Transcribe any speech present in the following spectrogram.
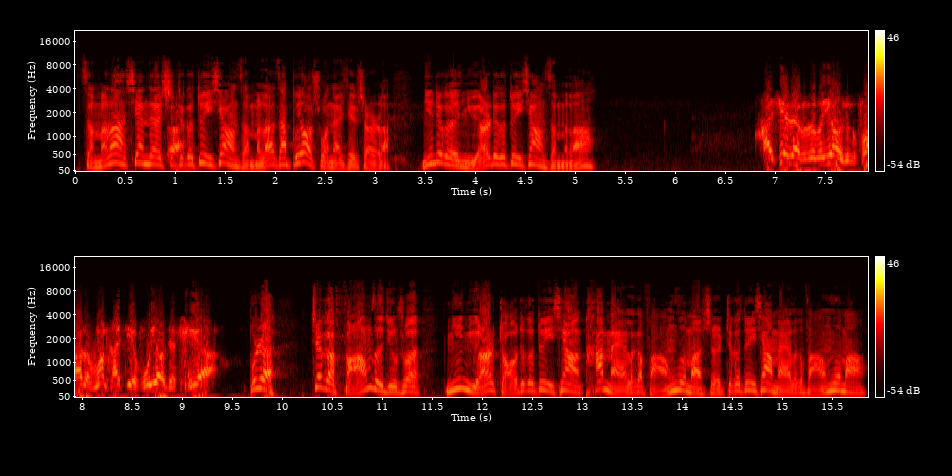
怎么了？现在是这个对象怎么了？咱不要说那些事儿了。您这个女儿这个对象怎么了？他现在是不要这个房子，问他姐夫要的钱。啊不是这个房子，就说你女儿找这个对象，他买了个房子吗？是这个对象买了个房子吗？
